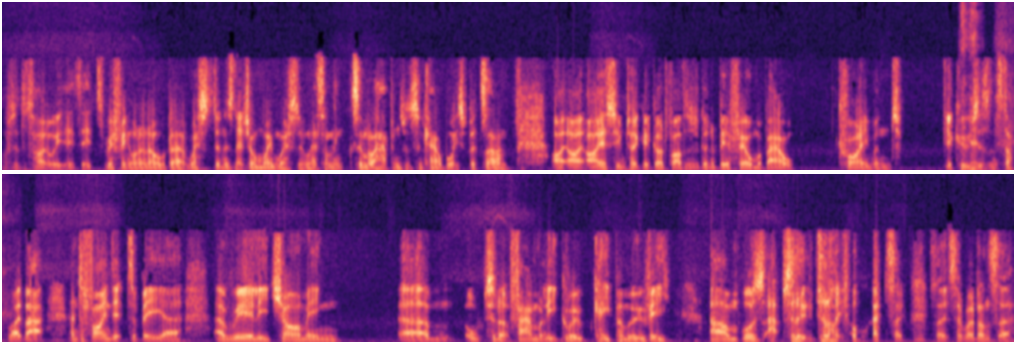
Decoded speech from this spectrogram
obviously, the title it's, it's riffing on an old uh, western, isn't it? John Wayne western, where something similar happens with some cowboys. But um, I, I, I assumed Tokyo Godfathers was going to be a film about crime and yakuza's and stuff like that, and to find it to be a, a really charming um, alternate family group caper movie um, was absolutely delightful. so, so, so well done, sir.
